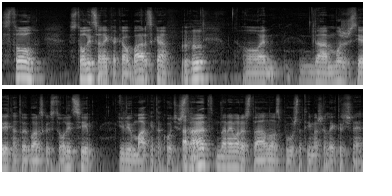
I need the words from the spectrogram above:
stol, stolica neka kao barska, ovaj, da možeš sjediti na toj barskoj stolici ili umakniti ako hoćeš stajati, da ne moraš stalno spuštati, imaš električne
